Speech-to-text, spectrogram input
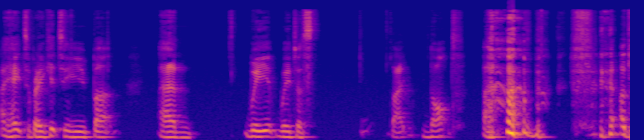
I hate to break it to you, but um, we we're just like not. I'd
